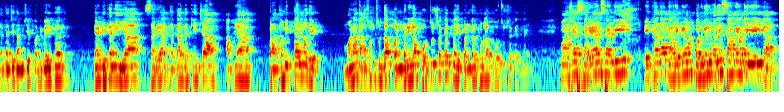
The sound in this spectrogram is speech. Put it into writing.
कदाचित आमचे पनवेलकर त्या ठिकाणी या सगळ्या धकाधकीच्या आपल्या प्राथमिकतांमध्ये मनात असून सुद्धा पंढरीला पोहोचू शकत नाही पंढरपूरला पोहोचू शकत नाही. मग अशा सगळ्यांसाठी एखादा कार्यक्रम पनवेलमध्ये साकारता येईल का?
